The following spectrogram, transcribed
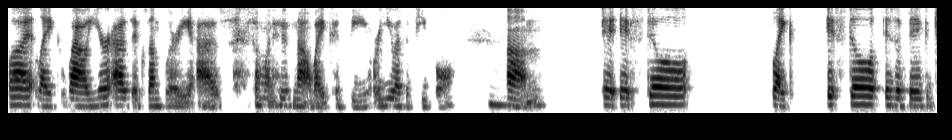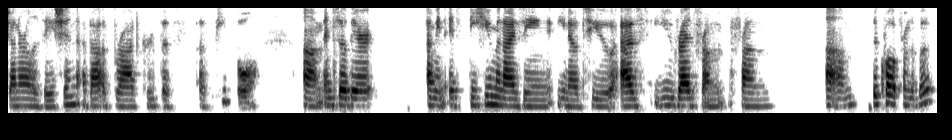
but like wow you're as exemplary as someone who's not white could be or you as a people mm. um it, it still like it still is a big generalization about a broad group of of people um and so there i mean it's dehumanizing you know to as you read from from um the quote from the book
